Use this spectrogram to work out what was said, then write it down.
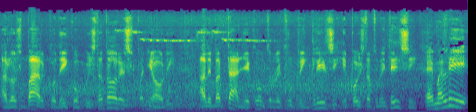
allo sbarco dei conquistadores spagnoli, alle battaglie contro le truppe inglesi e poi statunitensi. Eh, ma lì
